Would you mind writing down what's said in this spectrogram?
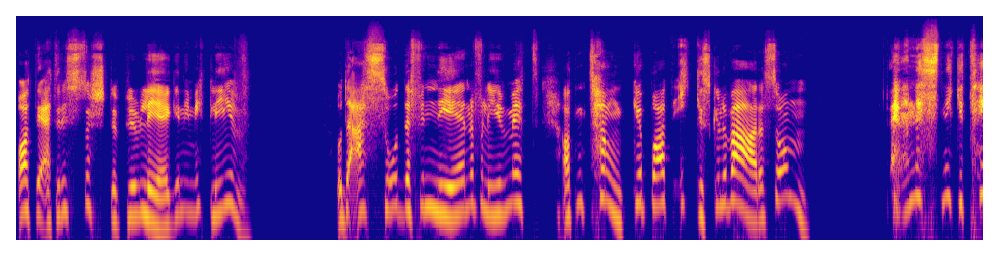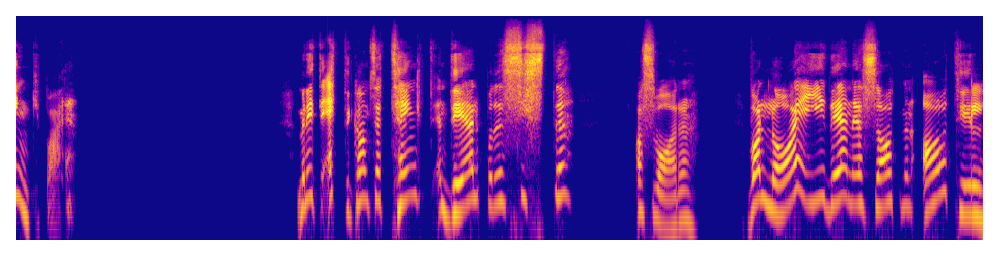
og at det er et av de største privilegiene i mitt liv. Og det er så definerende for livet mitt at en tanke på at det ikke skulle være sånn, den er nesten ikke tenkbar. Men i etterkant så har jeg tenkt en del på det siste av svaret. Hva la jeg i det når jeg sa at men av og til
